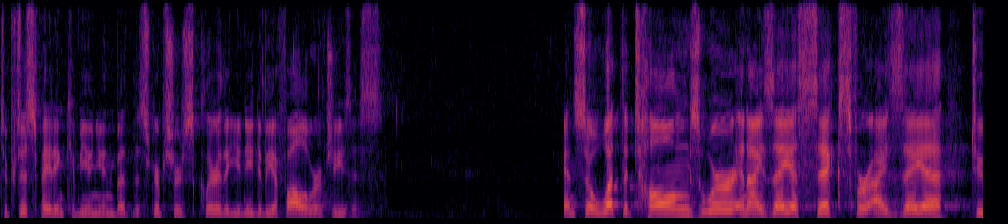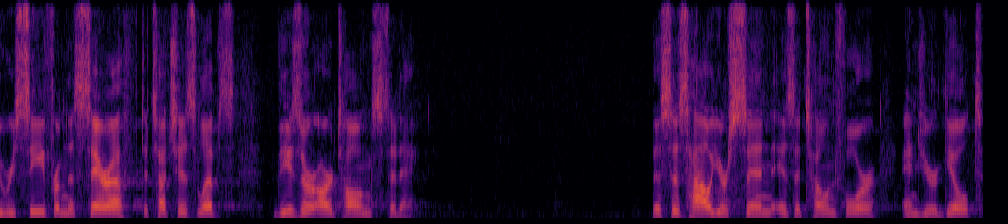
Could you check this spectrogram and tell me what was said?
to participate in communion, but the scripture is clear that you need to be a follower of Jesus. And so, what the tongs were in Isaiah 6 for Isaiah to receive from the seraph to touch his lips, these are our tongs today. This is how your sin is atoned for and your guilt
